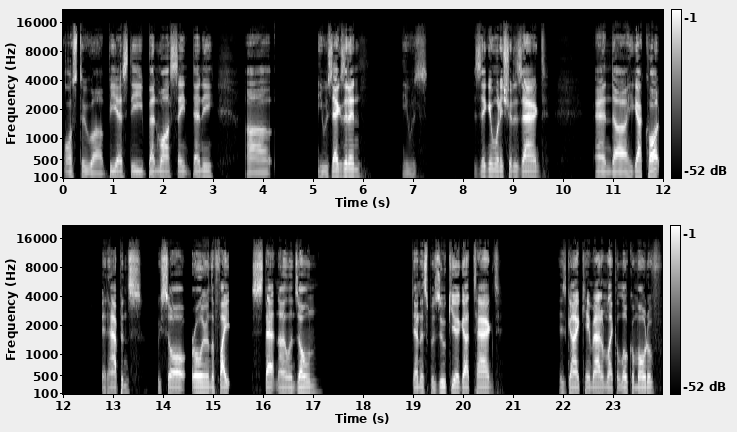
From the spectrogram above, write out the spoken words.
lost to uh, BSD Benoit Saint Denis. Uh, he was exiting. He was zigging when he should have zagged, and uh, he got caught. It happens. We saw earlier in the fight, Staten Island's own Dennis Buzukja got tagged. His guy came at him like a locomotive.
